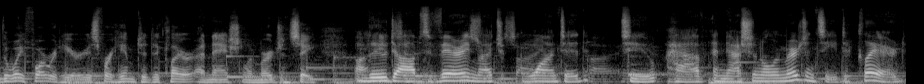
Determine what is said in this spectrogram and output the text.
The way forward here is for him to declare a national emergency. uh, Lou Dobbs very much wanted uh, to have a national emergency declared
